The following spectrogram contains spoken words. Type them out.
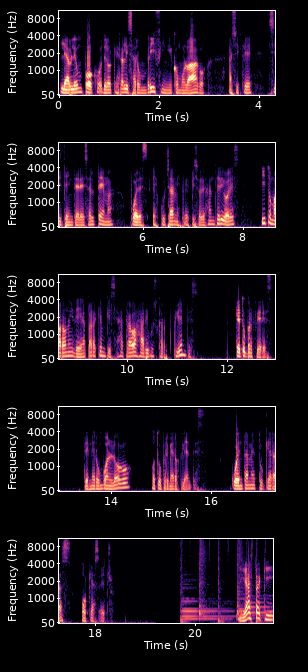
le hablé un poco de lo que es realizar un briefing y cómo lo hago. Así que si te interesa el tema, puedes escuchar mis episodios anteriores y tomar una idea para que empieces a trabajar y buscar clientes. ¿Qué tú prefieres? ¿Tener un buen logo o tus primeros clientes? Cuéntame tú qué harás o qué has hecho. Y hasta aquí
